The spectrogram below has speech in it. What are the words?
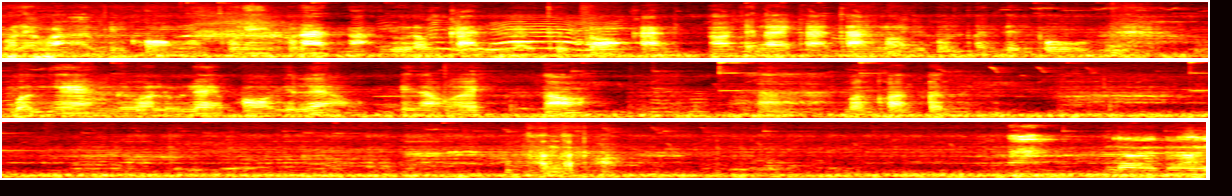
บ่ได้ว่าเออเป็นของผู้นี้ผู้นั้นเนาะอยู่น้ำกันแบบถูกต้องกันเนาะแต่รายการทางน้องที่คนเพิ่นเป็นผู้ เบิ่งแง่งหรือว่ารู้แลพออยู่แล้วพี่น้องเอ้ยเนาะอ่าเบิ่งก่อนเพิ่นอันดับพอเลยเลย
